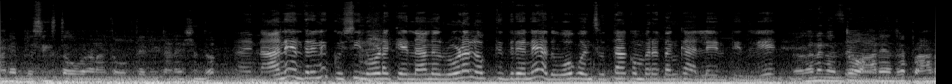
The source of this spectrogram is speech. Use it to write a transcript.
ಆನೆ ಬ್ಲೆಸ್ಸಿಂಗ್ಸ್ ತಗೋಬರೋಣ ಅಂತ ಹೋಗ್ತಾ ಇದೀವಿ ಗಣೇಶಂದು. ನಾನೇ ಅಂದ್ರೇನೆ ಖುಷಿ ನೋಡಕ್ಕೆ. ನಾನು ರೋಡಲ್ಲಿ ಹೋಗ್ತಿದ್ರೇನೆ ಅದು ಹೋಗಿ ಒಂದ್ ಸುತ್ತ ಹಾಕೊಂಬರೋ ತನಕ ಅಲ್ಲೇ ಇರ್ತಿದ್ವಿ. ನನಗಂತೂ ಆನೆ ಅಂದ್ರೆ ಪ್ರಾಣ.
